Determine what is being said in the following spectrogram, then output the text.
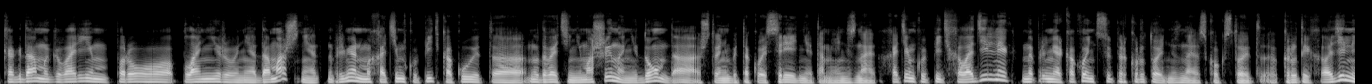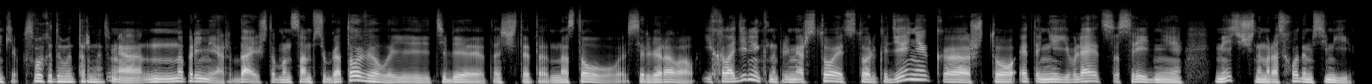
Когда мы говорим про планирование домашнее, например, мы хотим купить какую-то, ну давайте не машина, не дом, да, а что-нибудь такое среднее, там, я не знаю. Хотим купить холодильник, например, какой-нибудь супер крутой, не знаю, сколько стоят э, крутые холодильники. С выходом в интернет. Э, например, да, и чтобы он сам все готовил и тебе, значит, это на стол сервировал. И холодильник, например, стоит столько денег, э, что это не является среднемесячным расходом семьи.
